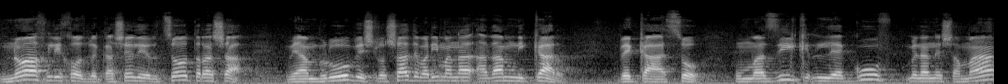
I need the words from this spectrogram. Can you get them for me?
נוח לכעוס וקשה לרצות רשע. ואמרו בשלושה דברים אדם ניכר בכעסו ומזיק לגוף ולנשמה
